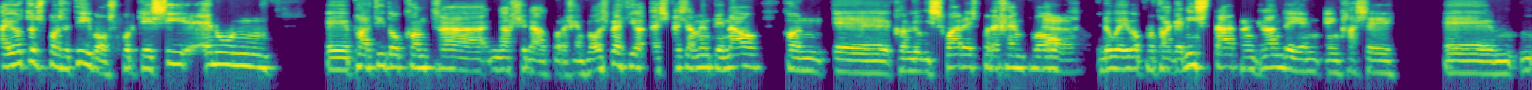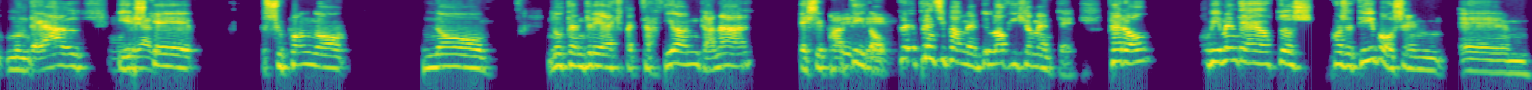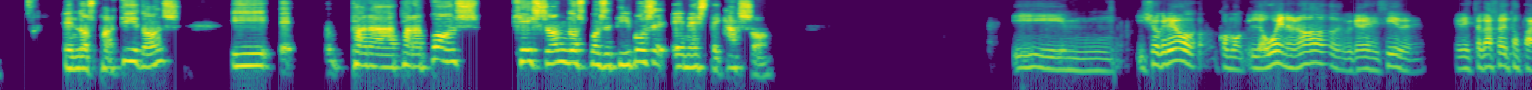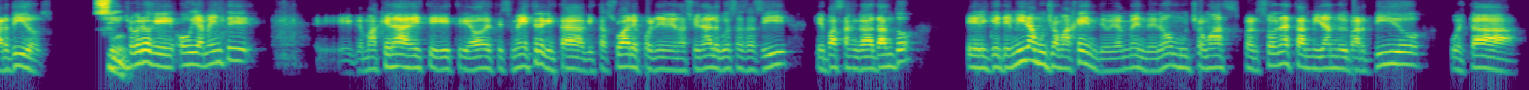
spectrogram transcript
hay otros positivos, porque si en un eh, partido contra Nacional, por ejemplo, especialmente now con, eh, con Luis Suárez, por ejemplo, nuevo protagonista tan grande en, clase eh, mundial, y es que supongo no, no tendría expectación ganar ese partido, principalmente, lógicamente, pero obviamente hay otros positivos en, em, en los partidos y eh, para, para vos, ¿qué son los positivos en este caso? Y, yo creo, como lo bueno, ¿no? Querés decir, en este caso de estos partidos. Sí. Yo creo que obviamente, eh, que más que nada este, este, ahora este semestre, que está, que está Suárez por el Nacional o cosas así, que pasan cada tanto, el que te mira mucha más gente, obviamente, ¿no? Mucho más personas están mirando el partido o está,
